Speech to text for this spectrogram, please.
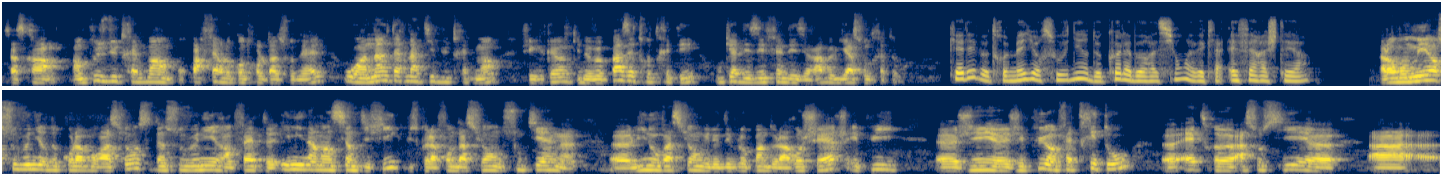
ça sera en plus du traitement pour parfaire le contrôle tensionnel ou en alternative du traitement chez quelqu'un qui ne veut pas être traité ou qui a des effets indésirables liés à son traitement. Quel est votre meilleur souvenir de collaboration avec la FRHTA alors, mon meilleur souvenir de collaboration, c'est un souvenir en fait éminemment scientifique, puisque la Fondation soutient euh, l'innovation et le développement de la recherche. Et puis, euh, euh, j'ai pu en fait très tôt être associé à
